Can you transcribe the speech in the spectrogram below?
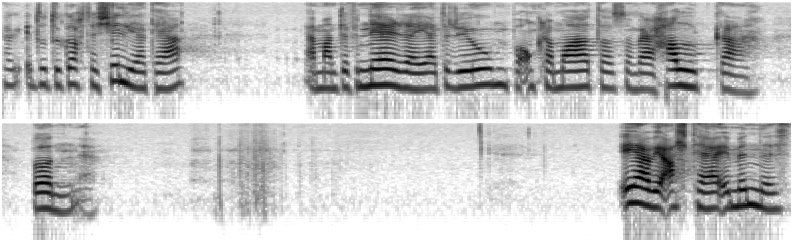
det er det godt å skilje til at man definerer i et rom på omkring måte som er halka bønne. Jeg har vi alt det jeg minnes.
